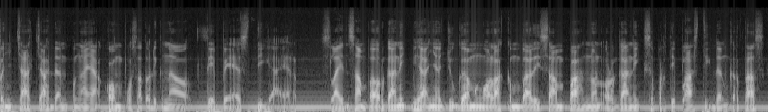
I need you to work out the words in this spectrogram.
pencacah dan pengayak kompos atau dikenal TPS 3R. Selain sampah organik, pihaknya juga mengolah kembali sampah non-organik seperti plastik dan kertas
